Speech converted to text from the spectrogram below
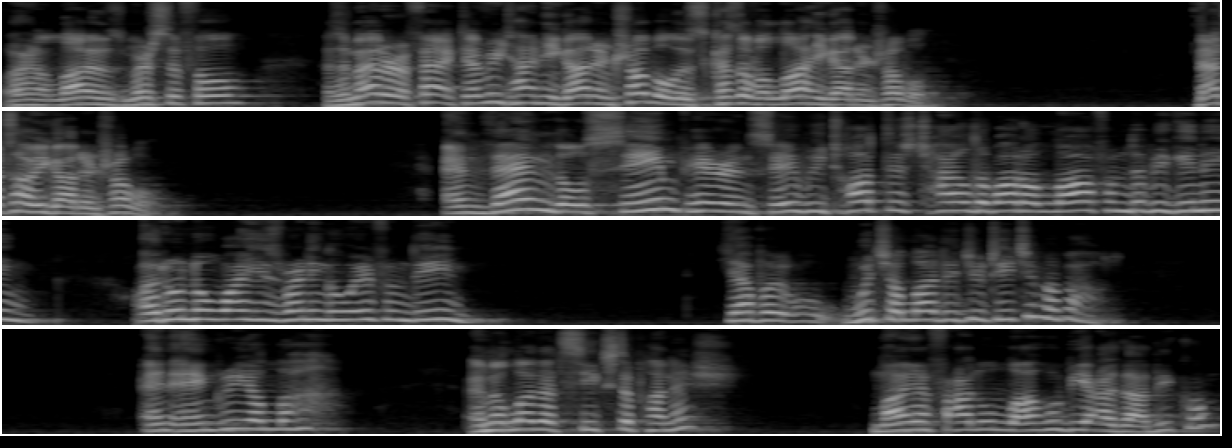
or an Allah who is merciful. As a matter of fact, every time he got in trouble is because of Allah he got in trouble. That's how he got in trouble. And then those same parents say, we taught this child about Allah from the beginning. I don't know why he's running away from deen. Yeah, but which Allah did you teach him about? An angry Allah? An Allah that seeks to punish? Ma yaf'alullahu bi'adabikum?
